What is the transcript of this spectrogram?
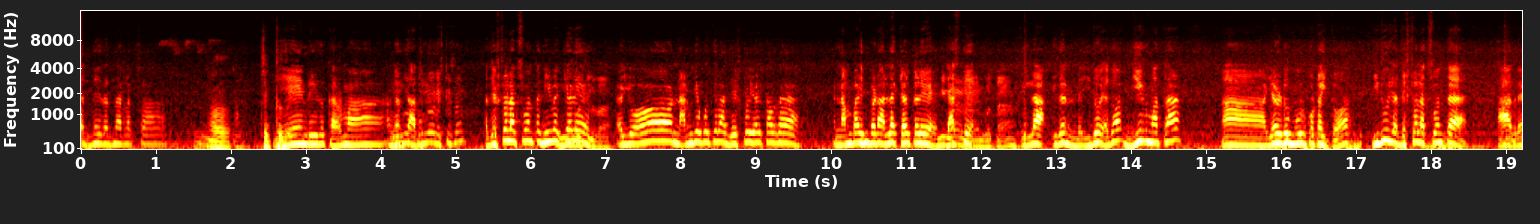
ಹದಿನೈದು ಹದಿನಾರು ಲಕ್ಷ. ಏನ್ರಿ ಇದು ಕರ್ಮ? ಹಂಗಂತ ಅದೆಷ್ಟೋ ಲಕ್ಷ ಅಂತ ನೀವೇ ಕೇಳಿ. ಅಯ್ಯೋ ನಮಗೆ ಗೊತ್ತಿಲ್ಲ ಅದೆಷ್ಟೋ ಹೇಳ್ತಾವ್ರೆ. ಇನ್ ಬೇಡ ಅಲ್ಲ ಕೇಳ್ಕೊಳ್ಳಿ ಜಾಸ್ತಿ. ಇಲ್ಲ ಈಗ ಇದು ಯಾವುದೋ ನೀರು ಮಾತ್ರ ಆ, ಎರಡು ಮೂರು ಕೊಟ್ಟೋಯ್ತು ಇದು ಅದೆಷ್ಟೋ ಲಕ್ಷ ಅಂತ ಆದರೆ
